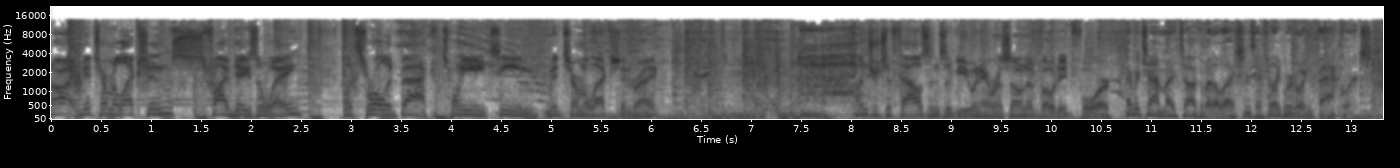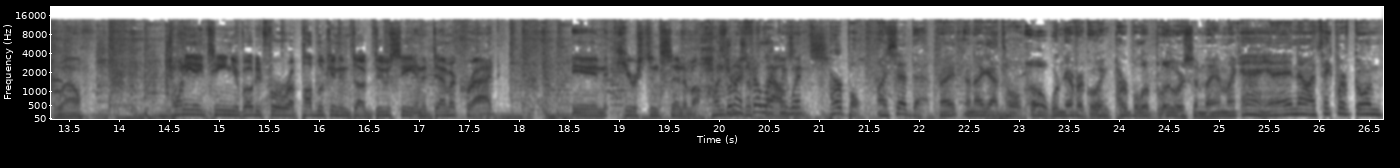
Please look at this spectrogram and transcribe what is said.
All right, midterm elections, five days away. Let's roll it back. 2018 midterm election, right? Hundreds of thousands of you in Arizona voted for, Every time I talk about elections, I feel like we're going backwards. well, 2018, you voted for a Republican in Doug Ducey and a Democrat in Kyrsten Sinema. That's when I Hundreds felt like we went purple. I said that, right? And I got told, oh, we're never going purple or blue or something. I'm like, hey, no, I think we're going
